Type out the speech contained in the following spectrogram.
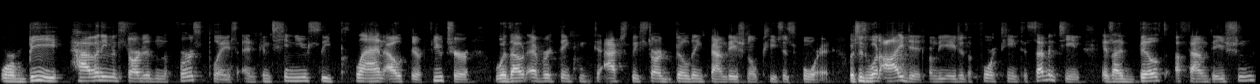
or B, haven't even started in the first place and continuously plan out their future without ever thinking to actually start building foundational pieces for it, which is what I did from the ages of 14 to 17 is I built a foundation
